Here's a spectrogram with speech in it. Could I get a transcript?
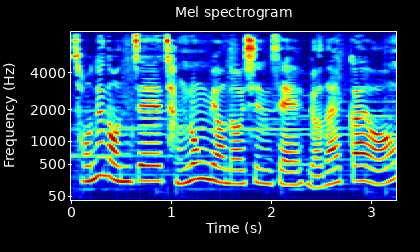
저는 언제 장롱 면허 신세 면할까요?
